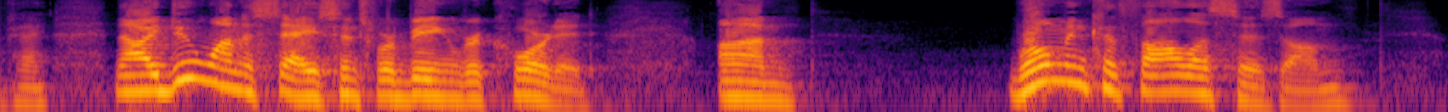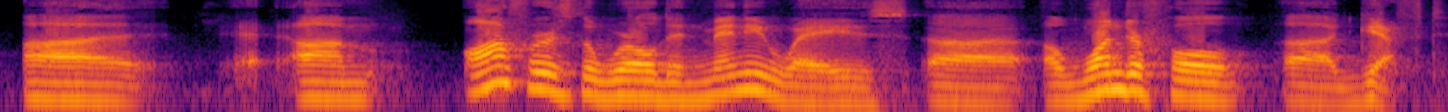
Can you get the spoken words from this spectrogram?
Okay? Now, I do want to say, since we're being recorded, um, Roman Catholicism uh, um, offers the world in many ways uh, a wonderful uh, gift.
